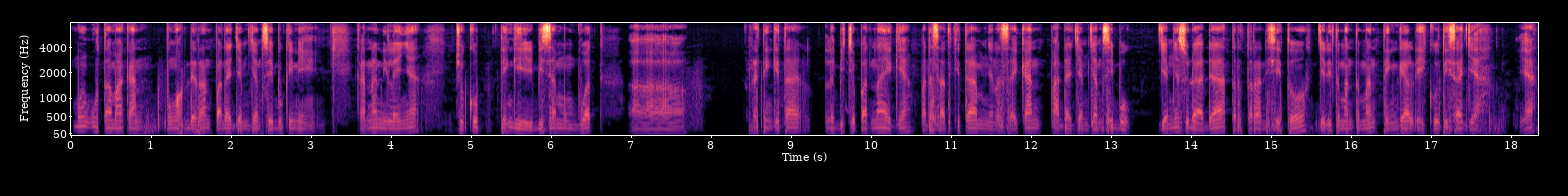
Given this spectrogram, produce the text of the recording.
mengutamakan pengorderan pada jam-jam sibuk ini karena nilainya cukup tinggi bisa membuat uh, rating kita lebih cepat naik ya pada saat kita menyelesaikan pada jam-jam sibuk. Jamnya sudah ada tertera di situ, jadi teman-teman tinggal ikuti saja ya.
